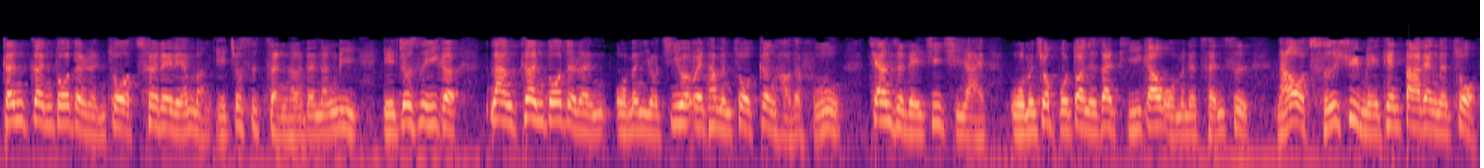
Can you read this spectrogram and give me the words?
跟更多的人做策略联盟，也就是整合的能力，也就是一个让更多的人，我们有机会为他们做更好的服务，这样子累积起来，我们就不断的在提高我们的层次，然后持续每天大量的做，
